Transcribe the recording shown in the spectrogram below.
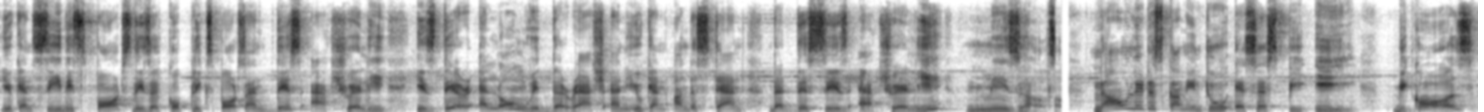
you can see the spots. These are Koplik spots and this actually is there along with the rash and you can understand that this is actually measles. Now let us come into SSPE because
